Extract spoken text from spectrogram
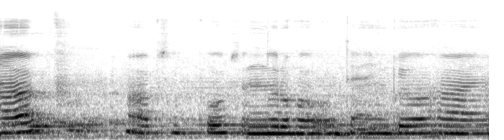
आप आप खूप सुंदर हो थँक्यू हाय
